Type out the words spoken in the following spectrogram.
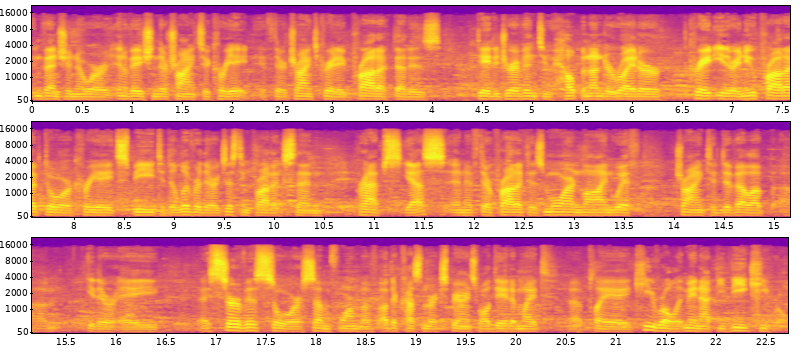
invention or innovation they're trying to create. If they're trying to create a product that is data driven to help an underwriter create either a new product or create speed to deliver their existing products, then perhaps yes. And if their product is more in line with trying to develop um, either a, a, service or some form of other customer experience, while data might uh, play a key role, it may not be the key role.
